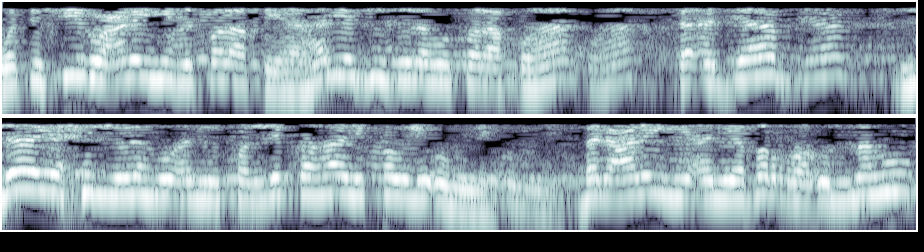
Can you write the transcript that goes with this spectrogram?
وتشير عليه بطلاقها. هل يجوز له طلاقها؟ فأجاب لا يحل له أن يطلقها لقول أمه بل عليه أن يبر أمه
